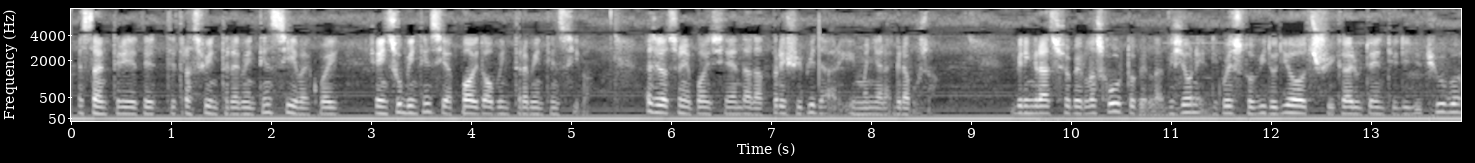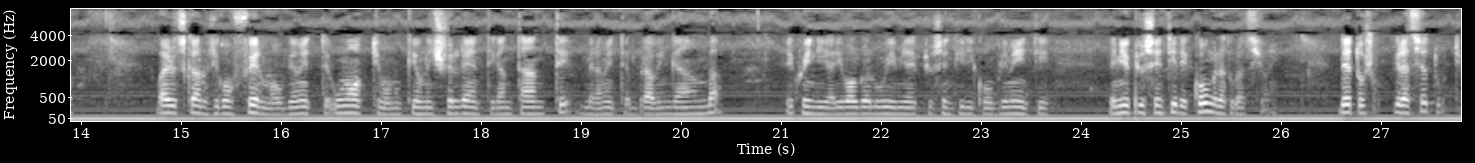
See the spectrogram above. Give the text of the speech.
Valerio Scano. È stato trasferito in terapia intensiva, e poi, cioè in subintensiva e poi dopo in terapia intensiva. La situazione poi si è andata a precipitare in maniera gravosa. Vi ringrazio per l'ascolto, per la visione di questo video di oggi, cari utenti di YouTube. Valerio Scano si conferma ovviamente un ottimo, nonché un eccellente cantante, veramente bravo in gamba, e quindi rivolgo a lui i miei più sentiti complimenti, le mie più sentite congratulazioni. Detto ciò, grazie a tutti,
